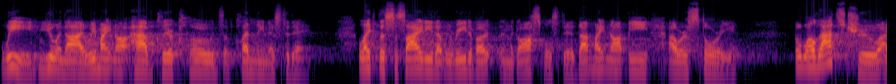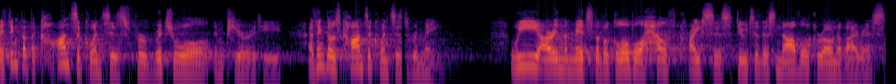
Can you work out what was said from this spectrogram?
We, you and I, we might not have clear codes of cleanliness today like the society that we read about in the Gospels did. That might not be our story. But while that's true, I think that the consequences for ritual impurity, I think those consequences remain. We are in the midst of a global health crisis due to this novel coronavirus.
